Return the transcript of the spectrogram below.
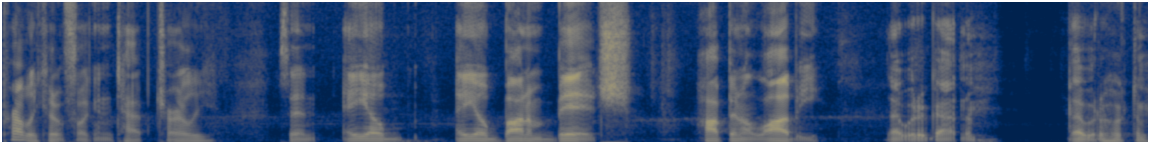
Probably could have fucking tapped Charlie. Said, "Ayo, ayo, bottom bitch, hop in a lobby." that would have gotten him. That would have hooked him.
